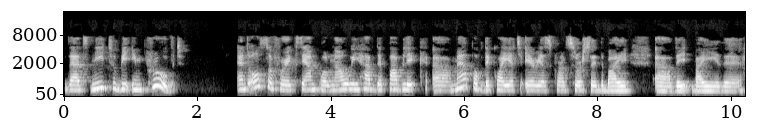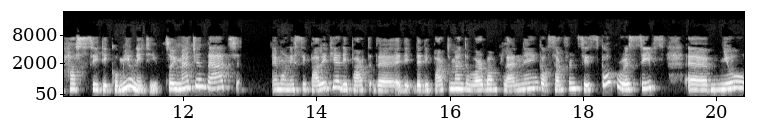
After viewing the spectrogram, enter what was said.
that need to be improved. And also, for example, now we have the public uh, map of the quiet areas crowdsourced by uh, the by the Hush City community. So imagine that a municipality, a depart, the, the Department of Urban Planning of San Francisco receives a new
